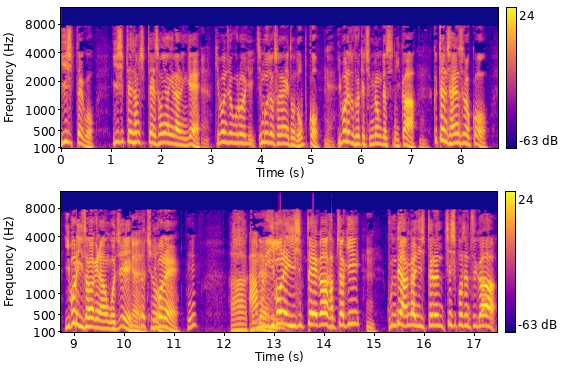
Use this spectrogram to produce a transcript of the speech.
20대고 20대 30대 성향이라는 게 예. 기본적으로 이 진보적 성향이 더 높고 예. 이번에도 그렇게 증명됐으니까 음. 그때는 자연스럽고 이번에 이상하게 나온 거지. 예. 그렇죠. 이번에 응? 아, 근데 아무리 이번에 20대가 갑자기 음. 군대 안 간 20대는 70%가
